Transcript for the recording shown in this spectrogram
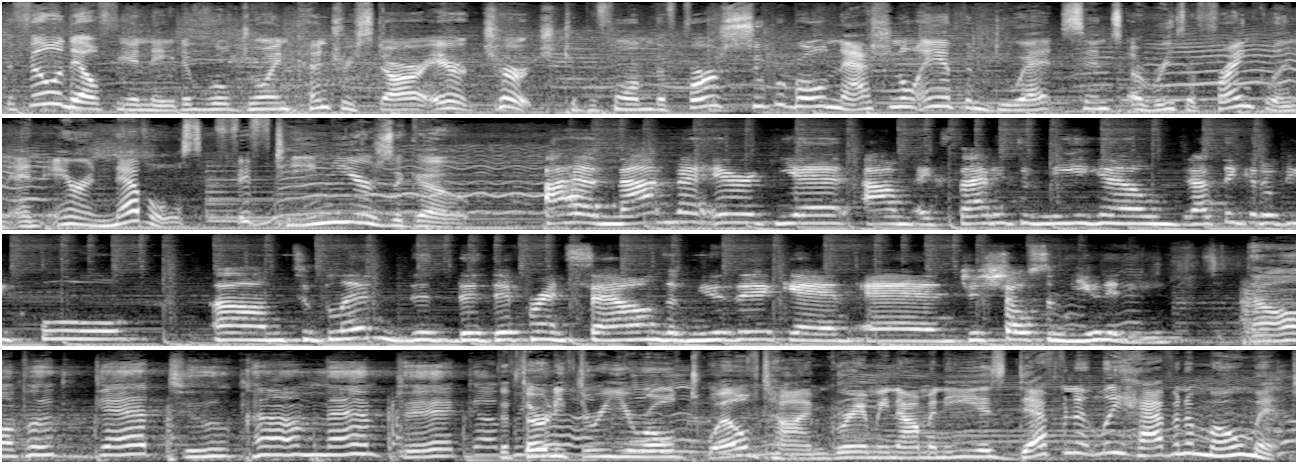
The Philadelphia native will join country star Eric Church to perform the first Super Bowl national anthem duet since Aretha Franklin and Aaron Neville's 15 years ago. I have not met Eric yet. I'm excited to meet him. I think it'll be cool um, to blend the, the different sounds of music and, and just show some unity. Don't forget to come and pick up The 33 year old 12 time Grammy nominee is definitely having a moment.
